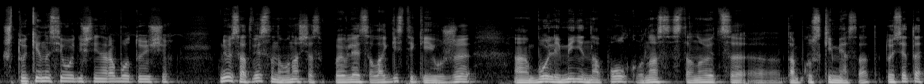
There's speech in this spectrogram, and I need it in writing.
штуки на сегодняшний день работающих. Ну и, соответственно, у нас сейчас появляется логистика, и уже более-менее на полку у нас становятся там куски мяса. То есть это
